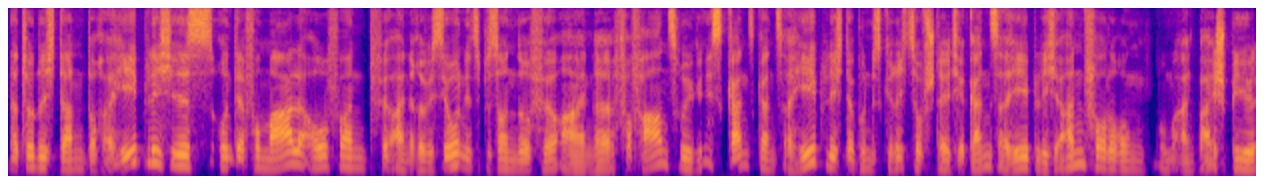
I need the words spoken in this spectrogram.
natürlich dann doch erheblich ist und der formale Aufwand für eine Revision, insbesondere für eine Verfahrensrüge, ist ganz, ganz erheblich. Der Bundesgerichtshof stellt hier ganz erhebliche Anforderungen, um ein Beispiel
